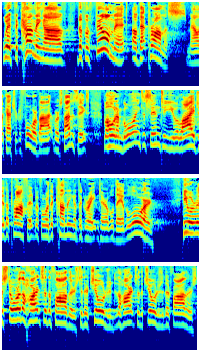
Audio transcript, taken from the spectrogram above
with the coming of the fulfillment of that promise. Malachi chapter 4, verse 5 and 6. Behold, I'm going to send to you Elijah the prophet before the coming of the great and terrible day of the Lord. He will restore the hearts of the fathers to their children, to the hearts of the children to their fathers,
